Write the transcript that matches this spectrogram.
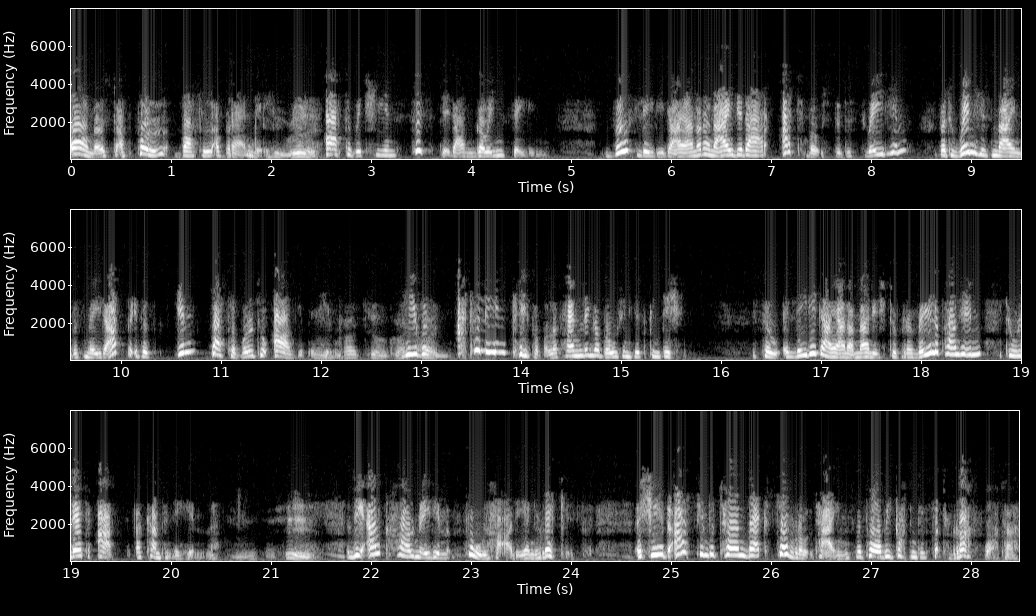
almost a full bottle of brandy, oh, Really? after which he insisted on going sailing. Both Lady Diana and I did our utmost to dissuade him, but when his mind was made up, it was impossible to argue with oh, him. Quite so, quite He was quite. utterly incapable of handling a boat in his condition. So uh, Lady Diana managed to prevail upon him to let us accompany him. See. The alcohol made him foolhardy and reckless. Uh, She had asked him to turn back several times before we got into such rough water.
